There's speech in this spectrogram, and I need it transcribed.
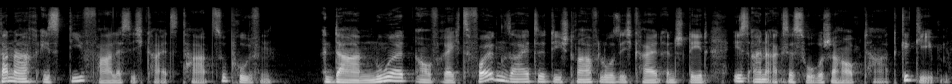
Danach ist die Fahrlässigkeitstat zu prüfen. Da nur auf Rechtsfolgenseite die Straflosigkeit entsteht, ist eine accessorische Haupttat gegeben.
